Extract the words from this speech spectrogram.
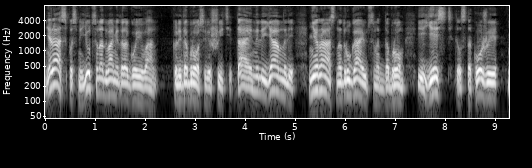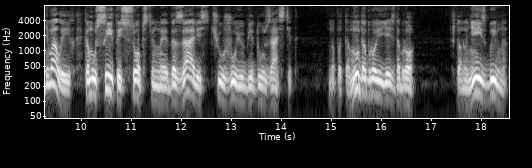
Не раз посмеются над вами, дорогой Иван, коли добро совершите, тайно ли, явно ли, не раз надругаются над добром, и есть толстокожие, немало их, кому сытость собственная да зависть чужую беду застит. Но потому добро и есть добро, что оно неизбывно.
